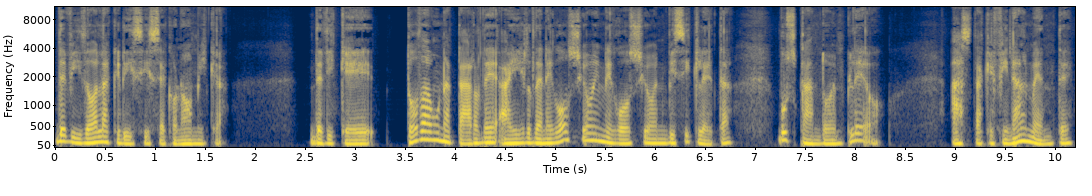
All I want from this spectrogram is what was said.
debido a la crisis económica. Dediqué toda una tarde a ir de negocio en negocio en bicicleta buscando empleo, hasta que finalmente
